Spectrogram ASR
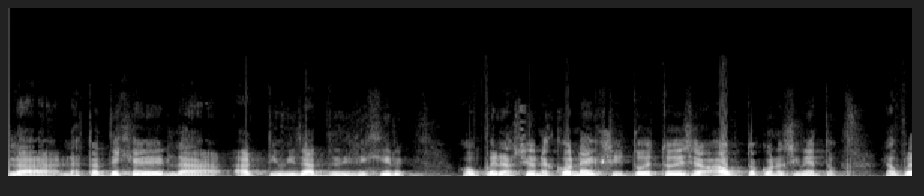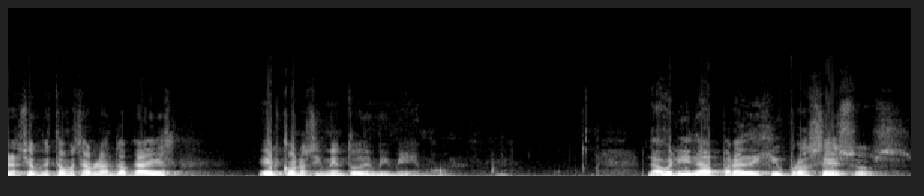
la, la estrategia es la actividad de dirigir operaciones con éxito, esto es autoconocimiento. La operación que estamos hablando acá es el conocimiento de mí mismo. La habilidad para dirigir procesos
